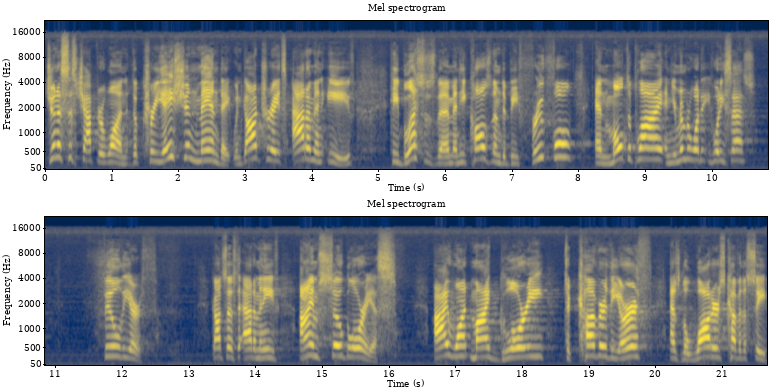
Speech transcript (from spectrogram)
Genesis chapter 1, the creation mandate, when God creates Adam and Eve, he blesses them and he calls them to be fruitful and multiply. And you remember what he, what he says? Fill the earth. God says to Adam and Eve, I am so glorious. I want my glory to cover the earth as the waters cover the sea.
